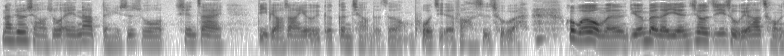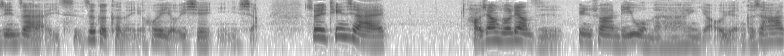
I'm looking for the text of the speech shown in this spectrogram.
那就想说，哎，那等于是说，现在地表上有一个更强的这种破解的方式出来，会不会我们原本的研究基础又要重新再来一次？这个可能也会有一些影响。所以听起来好像说量子运算离我们还很遥远，可是它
